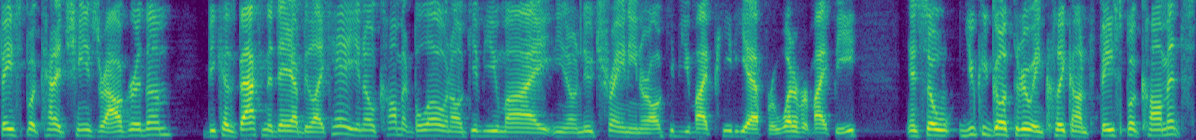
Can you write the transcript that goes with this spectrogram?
Facebook kind of changed their algorithm because back in the day I'd be like, hey, you know, comment below and I'll give you my, you know, new training or I'll give you my PDF or whatever it might be. And so you could go through and click on Facebook comments.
